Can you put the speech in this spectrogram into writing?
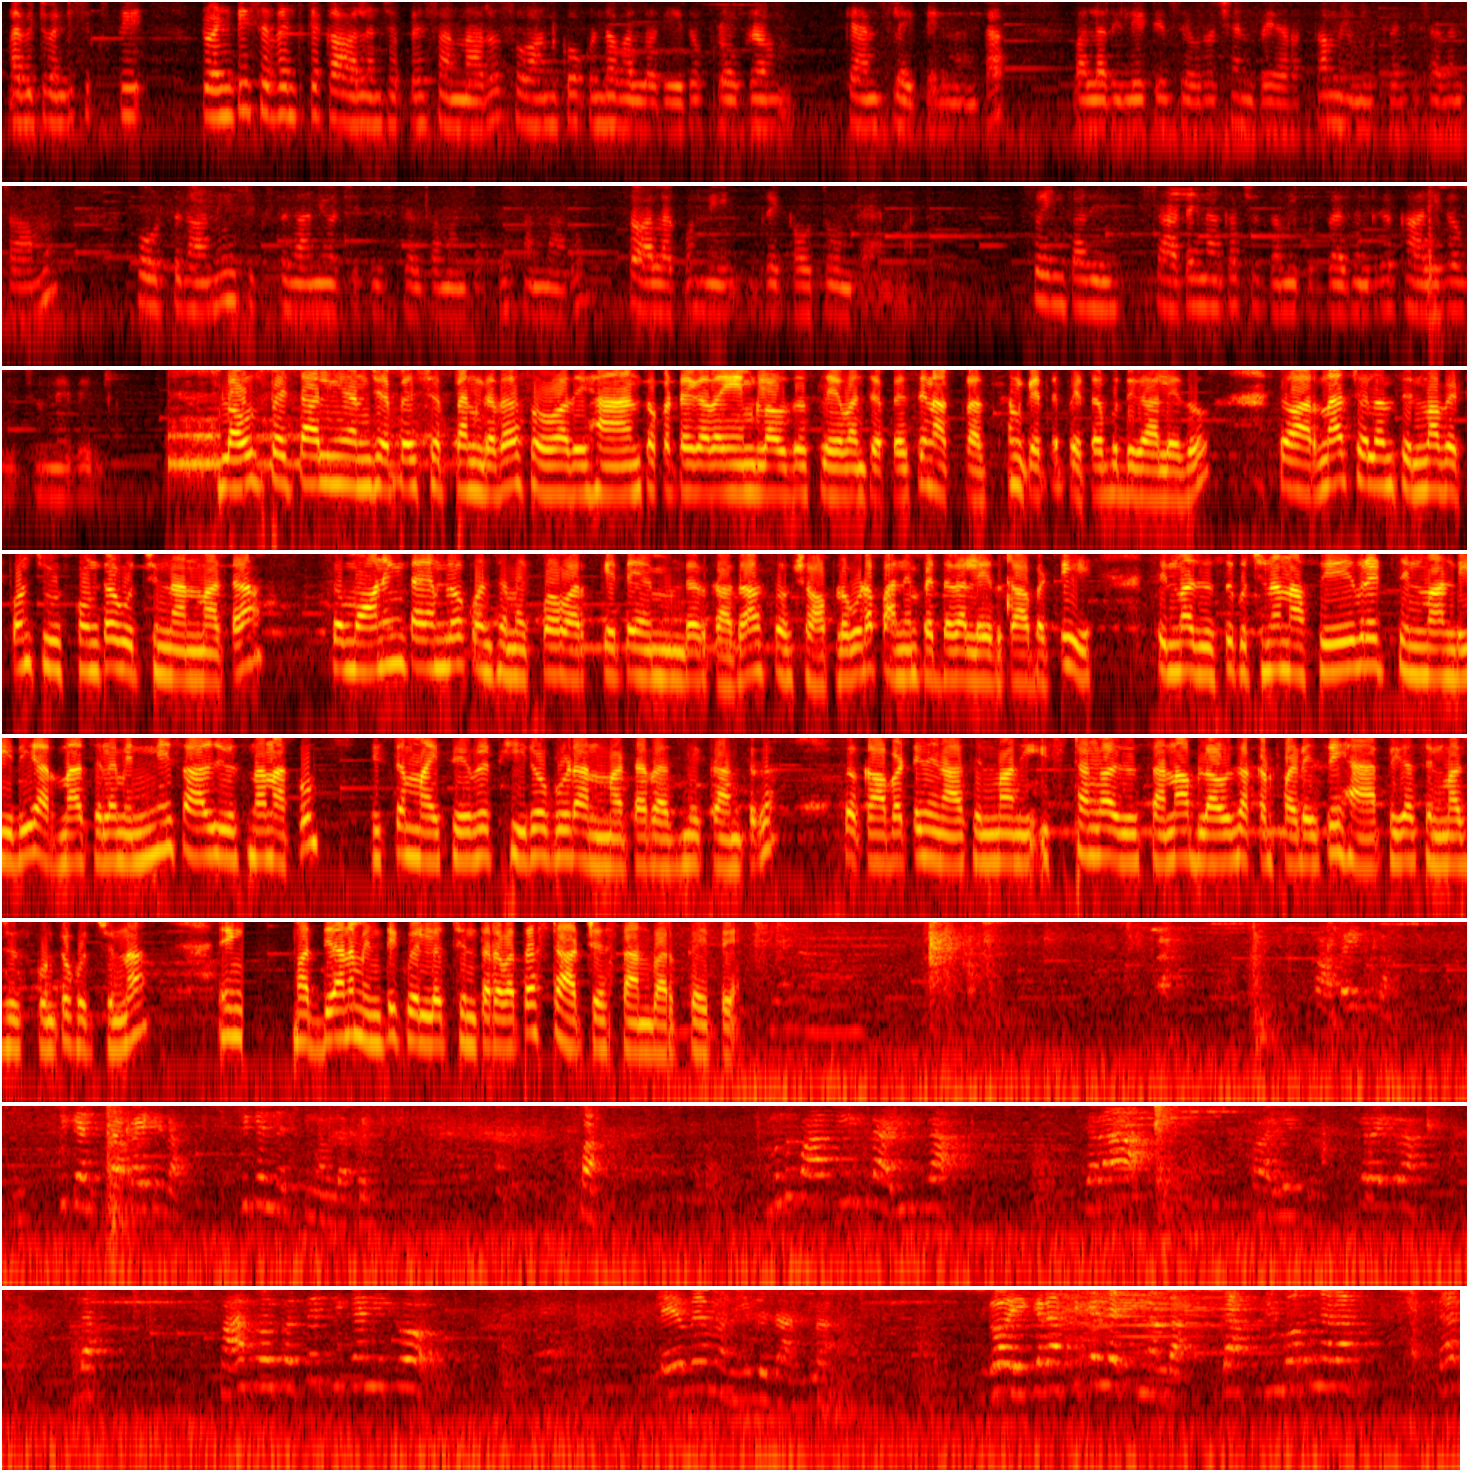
అవి ట్వంటీ సిక్స్త్ ట్వంటీ సెవెంత్కే కావాలని చెప్పేసి అన్నారు. సో అనుకోకుండా వాళ్ళది ఏదో ప్రోగ్రామ్ క్యాన్సిల్ అయిపోయిందంట. వాళ్ళ రిలేటివ్స్ ఎవరో చనిపోయారక్క మేము ట్వంటీ సెవెంత్ రాము. ఫోర్త్ కానీ సిక్స్త్ కానీ వచ్చి తీసుకెళ్తామని చెప్పేసి అన్నారు. సో అలా కొన్ని బ్రేక్ అవుతూ ఉంటాయి అన్నమాట సో ఇంకా అది స్టార్ట్ అయినాక చూద్దాం. ఇప్పుడు ప్రజెంట్గా ఖాళీగా కూర్చునేది. ఇంకా బ్లౌజ్ పెట్టాలి అని చెప్పేసి చెప్పాను కదా. సో అది హ్యాండ్స్ ఒకటే కదా. ఏం బ్లౌజెస్ లేవని చెప్పేసి నాకు ప్రస్తుతానికి అయితే పెట్టబుద్ధి కాలేదు. సో అరుణాచలం సినిమా పెట్టుకొని చూసుకుంటూ కూర్చున్నా అనమాట సో మార్నింగ్ టైంలో కొంచెం ఎక్కువ వర్క్ అయితే ఏమి ఉండదు కదా. సో షాప్లో కూడా పని పెద్దగా లేదు కాబట్టి సినిమా చూస్తూ కూర్చున్నా. నా ఫేవరెట్ సినిమా అండి ఇది. అరుణాచలం. ఎన్నిసార్లు చూసినా నాకు ఇష్టం. మై ఫేవరెట్ హీరో కూడా అనమాట రజనీకాంత్. సో కాబట్టి నేను ఆ సినిమాని ఇష్టంగా చూస్తాను. ఆ బ్లౌజ్ అక్కడ పడేసి హ్యాపీగా సినిమా చూసుకుంటూ కూర్చున్నా. ఇం- మధ్యాహ్నం ఇంటికి వెళ్ళొచ్చిన తర్వాత స్టార్ట్ చేస్తాను వర్క్ అయితే. పా. ముందు పాస్ ఇట్లా ఇట్లా ఇక్కడ ఇక్కడ ఇక్కడ పాస్ వస్తే చికెన్ నీకు. లేవేమో నీళ్ళు దాంట్లో. గో ఇక్కడ చికెన్ తెచ్చుకున్నాం దా. నేను పోతున్నారా దా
